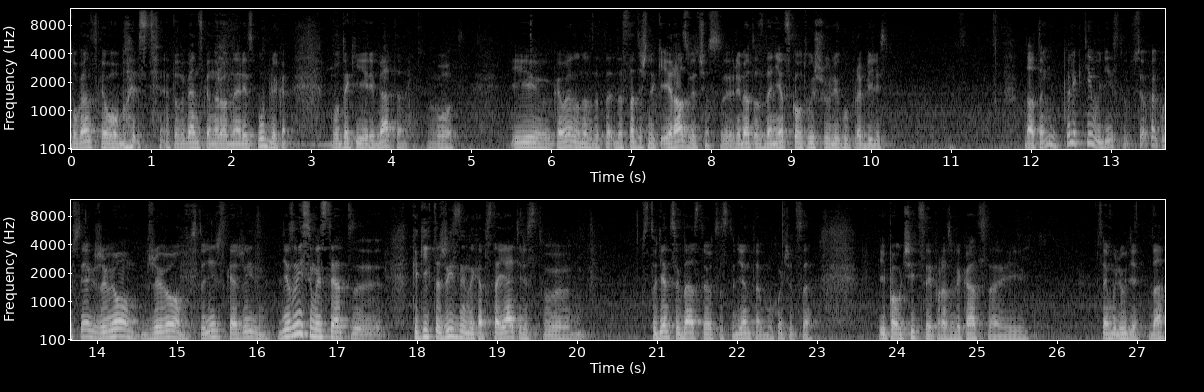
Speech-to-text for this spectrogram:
Луганская область, это Луганская Народная Республика. Вот такие ребята. Вот. И КВН у нас достаточно и развит. Сейчас ребята с Донецка вот высшую лигу пробились. Да, там коллективы действуют, все как у всех, живем, живем, студенческая жизнь. Вне зависимости от э, каких-то жизненных обстоятельств, э, студент всегда остается студентом, ему хочется и поучиться, и поразвлекаться, и все мы люди, да,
